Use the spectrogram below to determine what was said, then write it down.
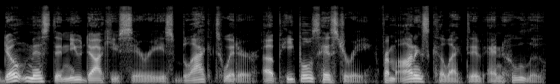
Don't miss the new docuseries Black Twitter: A People's History from Onyx Collective and Hulu.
